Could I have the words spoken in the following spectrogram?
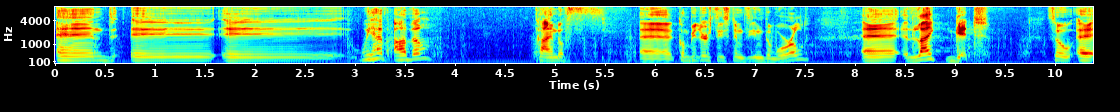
And uh, uh, we have other kind of uh, computer systems in the world, uh, like Git. So uh,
